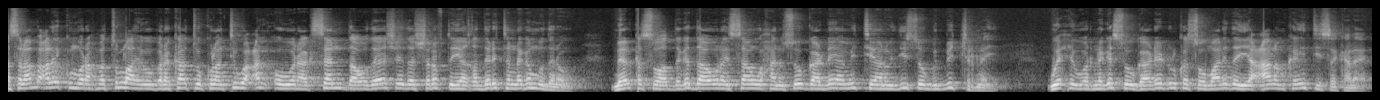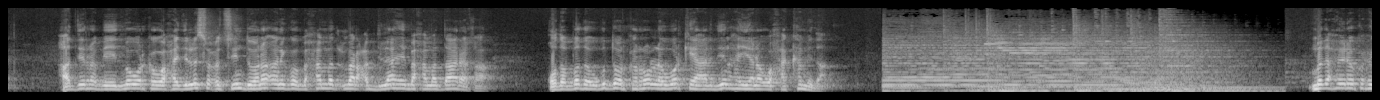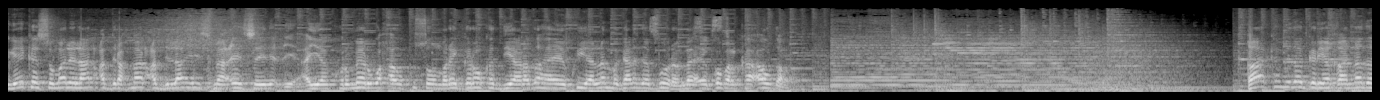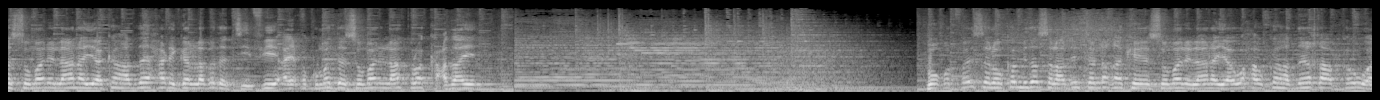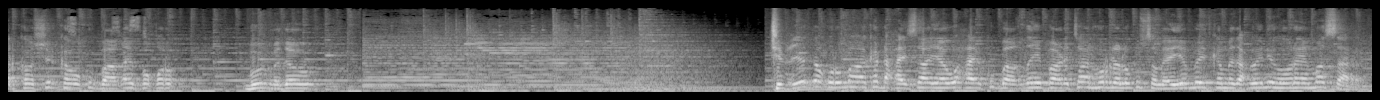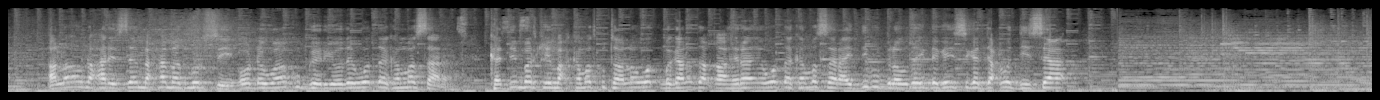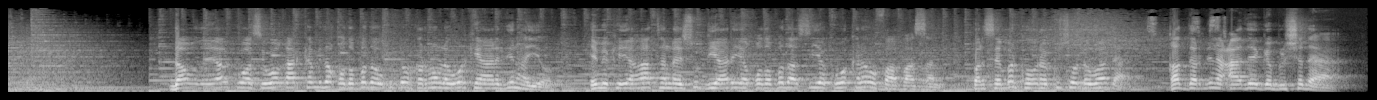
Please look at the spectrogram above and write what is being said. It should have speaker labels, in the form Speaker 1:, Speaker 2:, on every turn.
Speaker 1: asalaamu calaykum waraxmatullaahi wabarakaatu kulanti wacan oo wanaagsan daawadayaasheeda sharafta iyo qadarinta naga mudanow. Meel kastoo aad naga daawanaysaan waxaanu soo gaadhnay amintii aanu idiin soo gudbin jirnay. Wixii war naga soo gaadhay dhulka soomaalida iyo caalamka intiisa kale. Haddii rabi idmo warka waxaa idinla socodsiin doona anigoo maxamed cumar cabdilaahi maxamed daariqa. Qodobada ugu doorka rolle warkii aan idiin hayana waxaa ka mid a madaxweyne ku-xigeenka somalilan cabdiraxmaan cabdilaahi ismaaciil saylici ayaa kormeer waxa uu ku soo maray garoonka diyaaradaha ee ku yaalla magaalada boorama ee gobolka awdal. Qaar ka mid a garyaqaanada somalilan ayaa ka hadlay xadhigga labada t v ay xukuumadda somalilan kula kacday. Boqor faysal oo ka mid a salaadiinta dhaqanka ee somalilan ayaa waxa uu ka hadlay qaabka u arko shirka uu ku baaqay boqor buurmadow jibciyadda qurumaha ka dhaxaysa ayaa waxa ay ku baaqday in baadhitaan horle lagu sameeyo meydka madaxweynihii hore ee masar. Allah u naxariistay maxamed mursi oo dhowaan ku geeriyooday waddanka masar. Kadib markii maxkamad ku taalla magaalada qaahira ee waddanka masar ay dib u bilowday dhegaysiga dacwaddiisa daawadayaal kuwaasi waa qaar ka mid a qodobada ugu doorka rolle warkii aan idiin hayo. Iminka iyo haatanna isu diyaariya qodobadaasi iyo kuwo kale oo faahfaahsan. Balse marka hore ku soo dhowaada qadar dhinaca adeega bulshada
